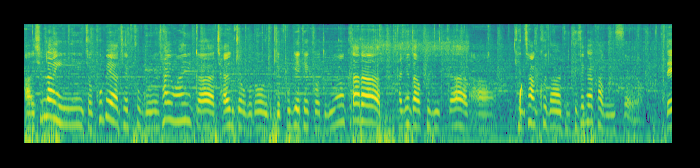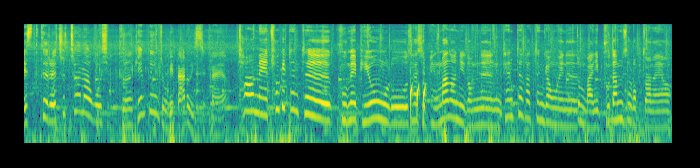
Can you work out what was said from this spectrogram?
아, 신랑이 저 코베아 제품을 사용하니까 자연적으로 이렇게 보게 됐거든요. 따라 다니다 보니까 아, 괜찮구나 그렇게 생각하고 있어요. 네스트를 추천하고 싶은 캠핑족이 따로 있을까요? 처음에 초기 텐트 구매 비용으로 사실 100만 원이 넘는 텐트 같은 경우에는 좀 많이 부담스럽잖아요.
